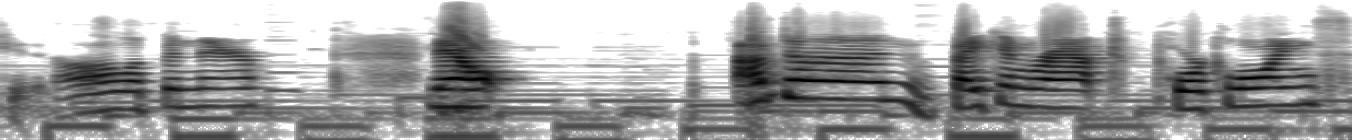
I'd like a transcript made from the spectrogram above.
Get it all up in there. Now, I've done bacon wrapped pork loins,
